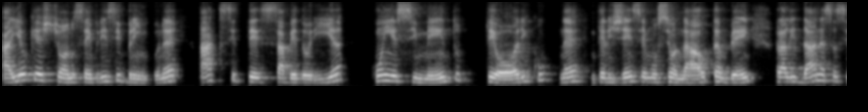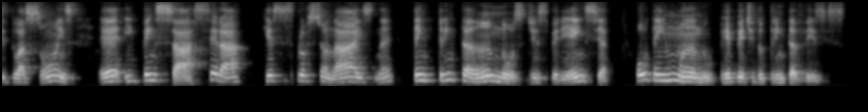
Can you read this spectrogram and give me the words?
aí eu questiono sempre isso e brinco, né? Há que se ter sabedoria, conhecimento, teórico, né, inteligência emocional também, para lidar nessas situações é, e pensar, será que esses profissionais, né, têm 30 anos de experiência ou têm um ano repetido 30 vezes?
